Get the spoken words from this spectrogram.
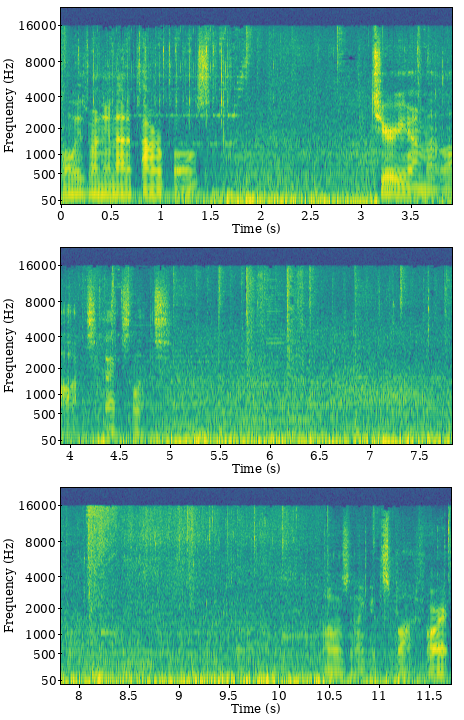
Always running out of power poles. Deuterium unlocked. Excellent. Always in a good spot for it.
